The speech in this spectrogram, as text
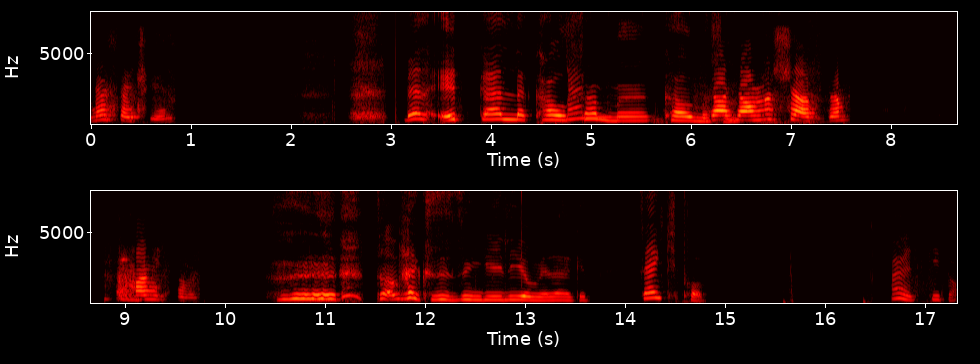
Ne seçeyim? Ben Edgar'la kalsam mı? Ya Kalmasam. yanlış yazdım. Hangisi? Toprak sizin geliyor merak et. Sen kit ol. Evet o.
